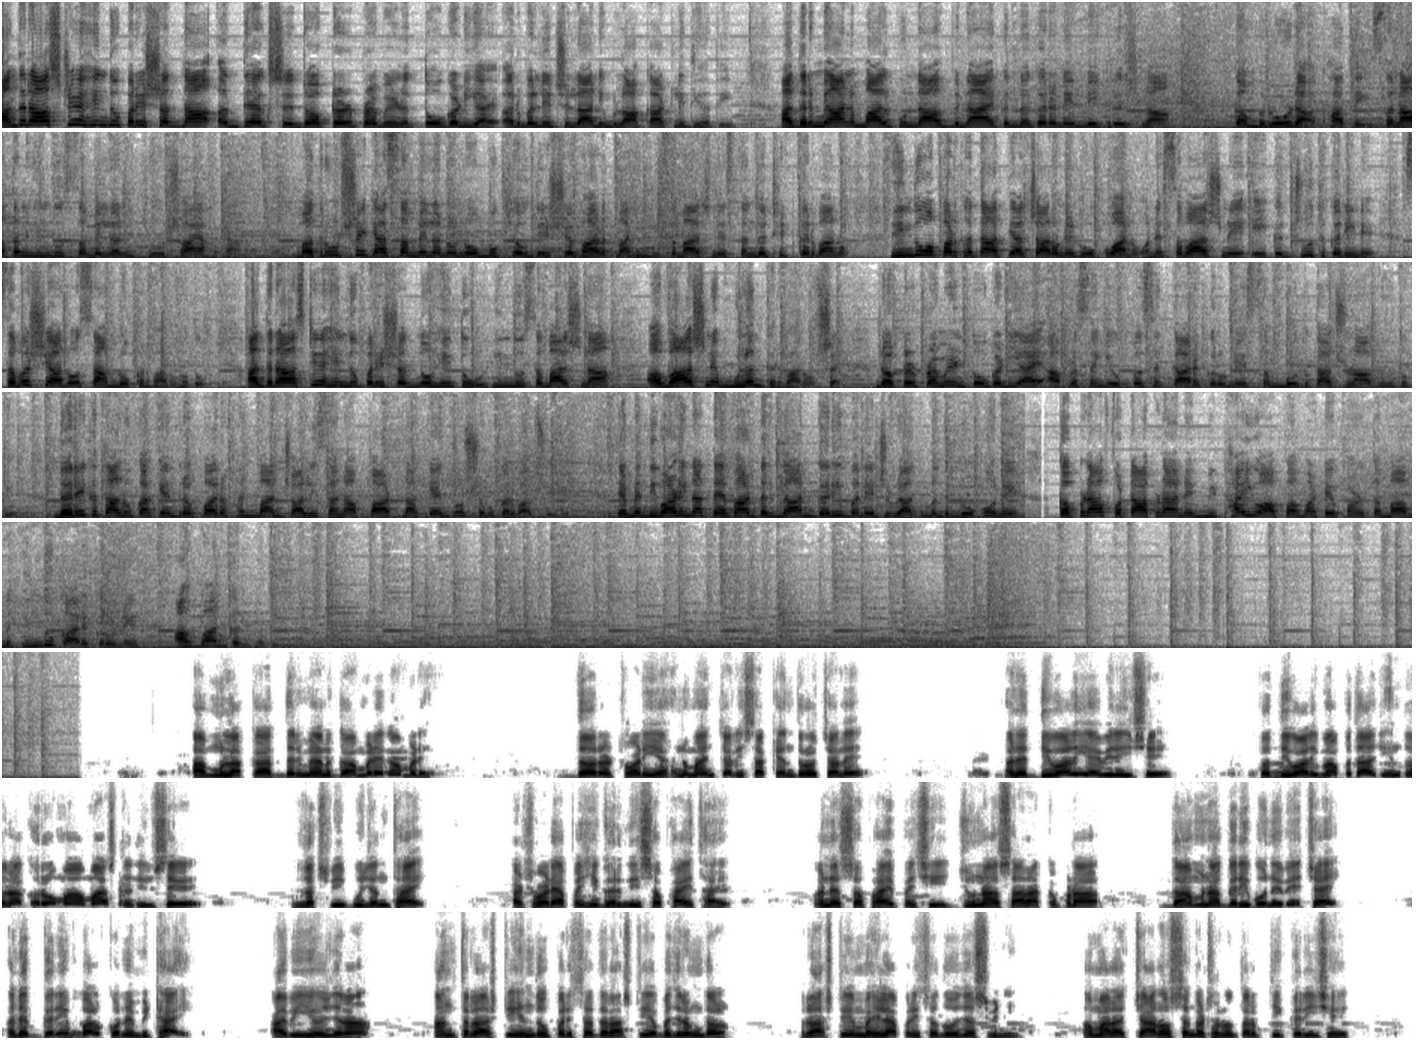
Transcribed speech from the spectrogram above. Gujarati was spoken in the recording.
આંતરરાષ્ટ્રીય હિન્દુ પરિષદના અધ્યક્ષ ડોક્ટર પ્રવીણ તોગડિયાએ અરવલ્લી જિલ્લાની મુલાકાત લીધી હતી. આ દરમિયાન માલપુરના વિનાયક અને મેઘરજના કંભરોડા ખાતે સનાતન હિન્દુ સંમેલન યોજાયા હતા. મતરૂર છે કે આ સંમેલનોનો મુખ્ય ઉદ્દેશ્ય ભારતમાં હિન્દુ સમાજને સંગઠિત કરવાનો, હિન્દુઓ પર થતા અત્યાચારોને રોકવાનો અને સમાજને એક જૂથ કરીને સમસ્યાનો સામનો કરવાનો હતો. આંતરરાષ્ટ્રીય હિન્દુ પરિષદનો હેતુ હિન્દુ સમાજના અવાજને બુલંદ કરવાનો છે. ડોક્ટર પ્રવીણ તોગડિયાએ આ પ્રસંગે ઉપસ્થિત કાર્યકરોને સંબોધતા જણાવ્યું હતું કે, દરેક તાલુકા કેન્દ્ર પર હનુમાન ચાલીસાના પાઠના કેન્દ્રો શરૂ કરવા જોઈએ. તેમણે દિવાળીના તહેવાર દરમિયાન ગરીબ અને જરૂરિયાતમંદ લોકોને કપડાં, ફટાકડા અને મીઠાઈઓ આપવા માટે પણ તમામ હિન્દુ કાર્યકરોને આહ્વાન કર્યું હતું. આ મુલાકાત દરમિયાન ગામડે ગામડે દર અઠવાડિયે હનુમાન ચાલીસા કેન્દ્રો ચાલે અને દિવાળી આવી રહી છે. તો દિવાળીમાં બધા જ હિન્દુના ઘરોમાં અમાસના દિવસે લક્ષ્મી પૂજન થાય, અઠવાડિયા પછી ઘરની સફાઈ થાય અને સફાઈ પછી જૂના સારા કપડાં ગામના ગરીબોને વેચાય અને ગરીબ બાળકોને મીઠાઈ આવી યોજના આંતરરાષ્ટ્રીય હિન્દુ પરિષદ રાષ્ટ્રીય બજરંગ દળ રાષ્ટ્રીય મહિલા પરિષદ ઓજસ્વીની અમારા ચારો સંગઠનો તરફથી કરી છે.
